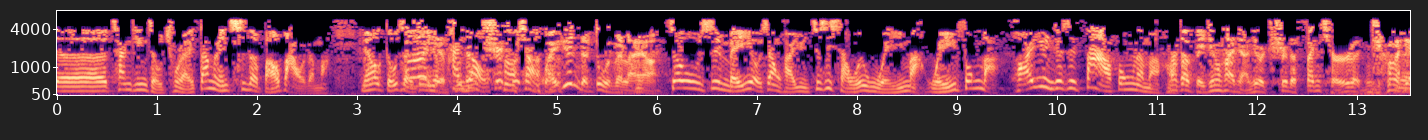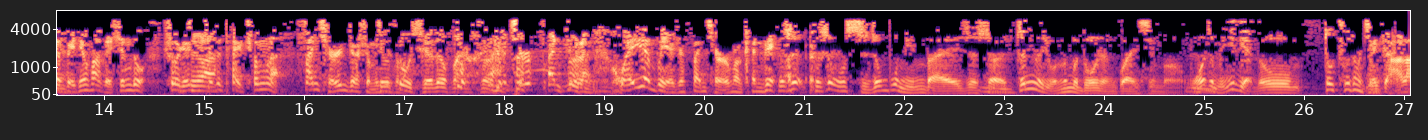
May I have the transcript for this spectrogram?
的餐厅走出来，当然吃的饱饱的嘛，然后狗仔队就拍到吃出像怀孕的肚子来啊，就是没有像怀孕，就是稍微微嘛微风嘛，怀孕就是大风了嘛。那到北京话讲就是吃的翻旗儿了，你知道吗？这北京话很生动，说人吃的太撑了，翻旗儿，你知道什么意思吗？肚脐都翻出来，肚脐翻出来，怀孕不也是翻旗儿吗？肯定。可是可是我始终不明白这事儿，真的有那么多人关心吗？我怎么一点都都出动警察了？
